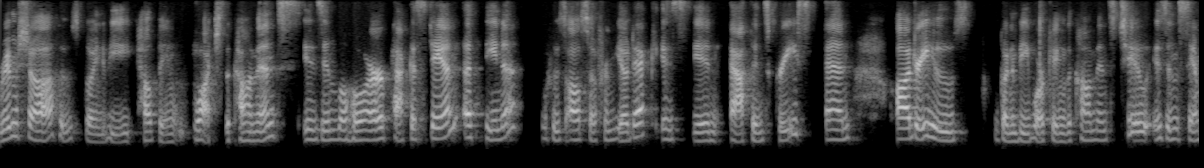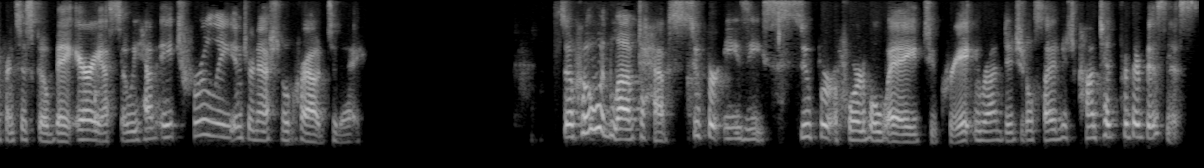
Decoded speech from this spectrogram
Rimsha, who's going to be helping watch the comments, is in Lahore, Pakistan. Athena, who's also from Yodeck, is in Athens, Greece. And Audrey, who's going to be working the comments too, is in the San Francisco Bay Area. So we have a truly international crowd today. So who would love to have super easy, super affordable way to create and run digital signage content for their business?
